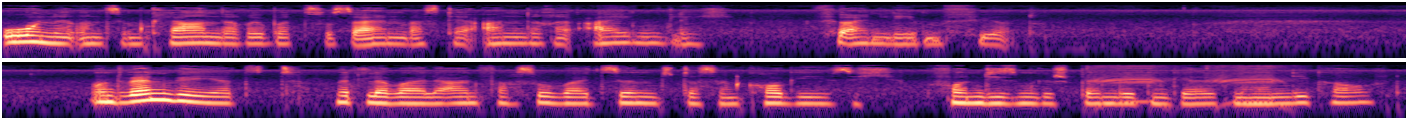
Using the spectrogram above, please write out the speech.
ohne uns im Klaren darüber zu sein, was der andere eigentlich für ein Leben führt. Und wenn wir jetzt mittlerweile einfach so weit sind, dass ein Kogi sich von diesem gespendeten Geld ein Handy kauft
